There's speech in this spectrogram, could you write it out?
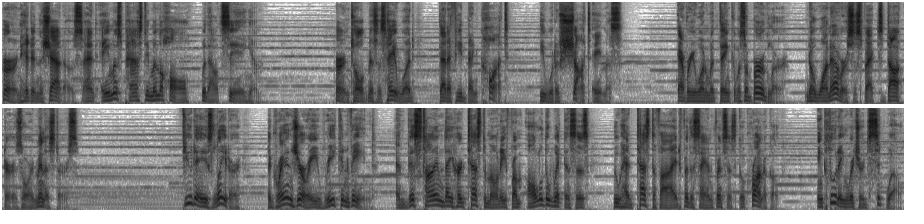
Hearn hid in the shadows, and Amos passed him in the hall without seeing him. Hearn told Mrs. Haywood that if he'd been caught, he would have shot Amos. Everyone would think it was a burglar. No one ever suspects doctors or ministers. Few days later, the grand jury reconvened, and this time they heard testimony from all of the witnesses who had testified for the San Francisco Chronicle, including Richard Stillwell,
